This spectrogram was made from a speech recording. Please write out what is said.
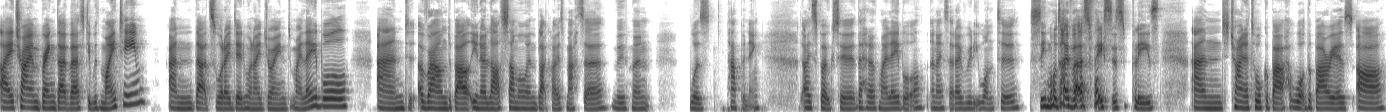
I try and bring diversity with my team and that's what I did when I joined my label. And around about, you know, last summer when Black Lives Matter movement was happening, I spoke to the head of my label and I said, I really want to see more diverse faces, please. And trying to talk about what the barriers are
